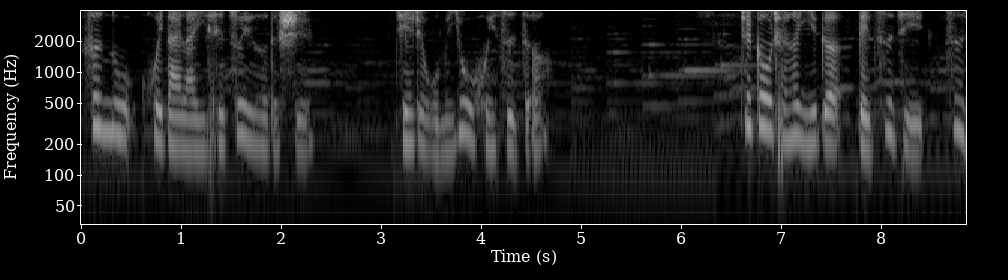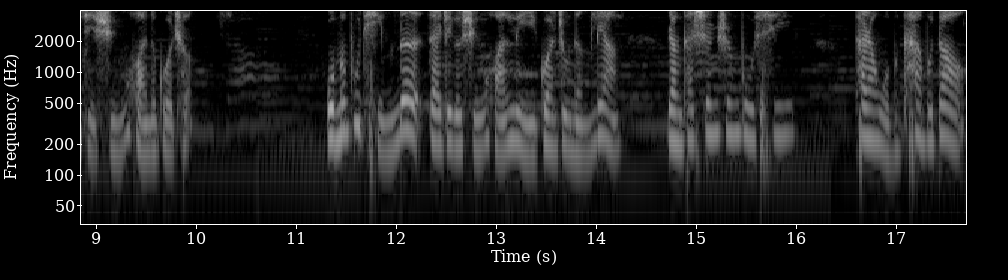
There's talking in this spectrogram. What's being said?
愤怒会带来一些罪恶的事，接着我们又会自责，这构成了一个给自己自己循环的过程。我们不停的在这个循环里灌注能量，让它生生不息。它让我们看不到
